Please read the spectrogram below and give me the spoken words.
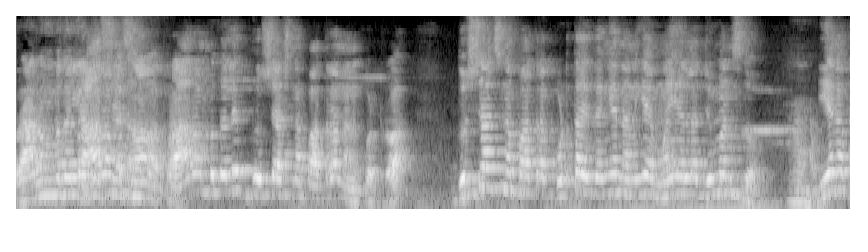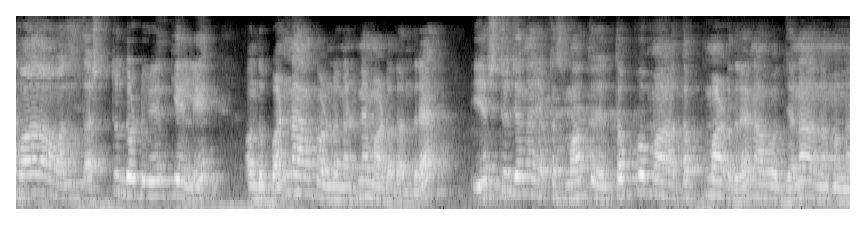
ಪ್ರಾರಂಭದಲ್ಲಿ ಪ್ರಾರಂಭದಲ್ಲಿ ದುಶ್ಯಾಸನ ಪಾತ್ರ. ನನಗೆ ಕೊಟ್ರು. ದುಶ್ಯಾಸನ ಪಾತ್ರ ಕೊಡ್ತಾ ಇದ್ದಂಗೆ ನನಗೆ ಮೈ ಎಲ್ಲ ಜುಮ್ಮನ್ಸ್ದು. ಏನಪ್ಪಾ ಒಂದ್ ಅಷ್ಟು ದೊಡ್ಡ ವೇದಿಕೆಯಲ್ಲಿ ಒಂದು ಬಣ್ಣ ಹಾಕೊಂಡು ನಟನೆ ಮಾಡೋದಂದ್ರೆ ಎಷ್ಟು ಜನ ಅಕಸ್ಮಾತ್ ತಪ್ಪು ಮಾ ತಪ್ಪು ಮಾಡಿದ್ರೆ ನಾವು ಜನ ನಮ್ಮನ್ನ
